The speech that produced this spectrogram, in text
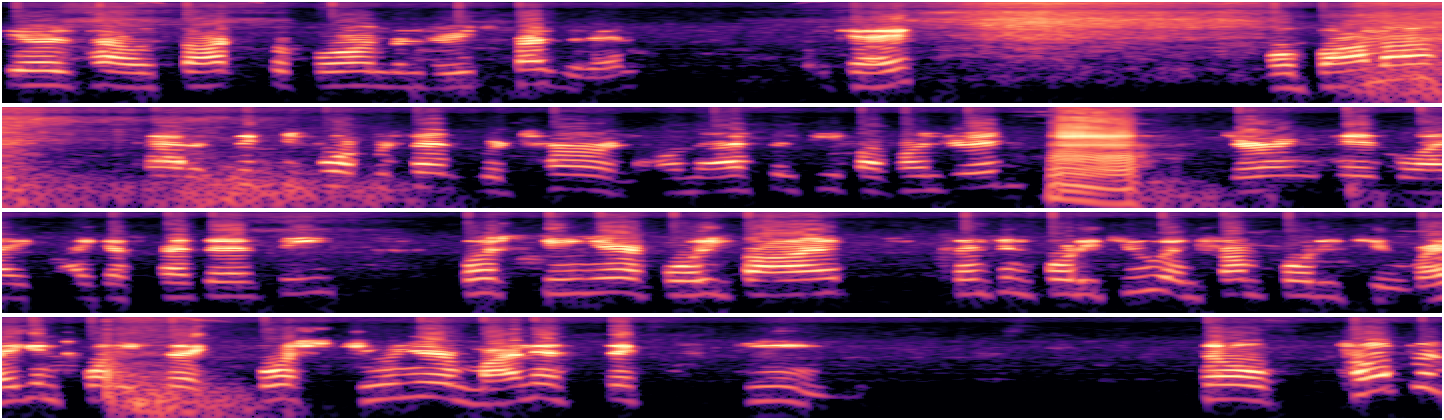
here's how stocks performed under each president. Okay. Obama had a 64% return on the S&P 500 Hmm. during his, like, I guess, presidency. Bush Sr. 45, Clinton 42, and Trump 42. Reagan 26, Bush Jr. minus 16. So Trump is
